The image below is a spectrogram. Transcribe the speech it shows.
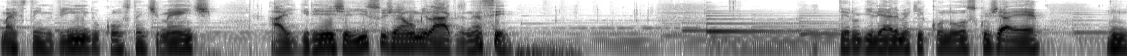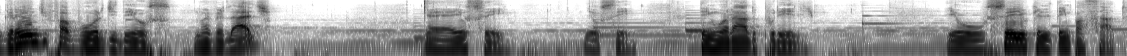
mas tem vindo constantemente à igreja. Isso já é um milagre, né, Si? Ter o Guilherme aqui conosco já é um grande favor de Deus, não é verdade? É, eu sei, eu sei tenho orado por ele. Eu sei o que ele tem passado.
